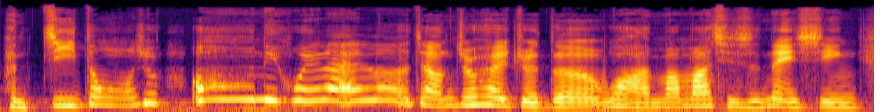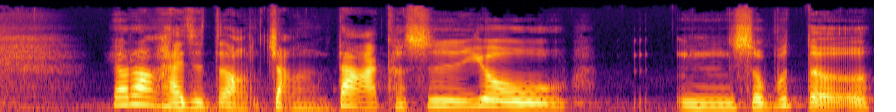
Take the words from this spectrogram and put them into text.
很激动，就哦，你回来了，这样就会觉得哇，妈妈其实内心要让孩子长长大，可是又嗯舍不得，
